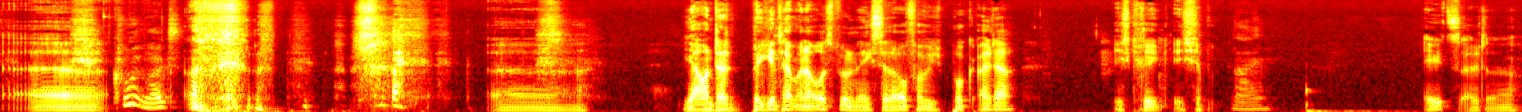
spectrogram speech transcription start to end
äh, Cool, Max. äh, ja, und dann beginnt halt meine Ausbildung. Nächstes Jahr darauf habe ich Bock, Alter. Ich krieg, ich hab Nein. AIDS, Alter.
